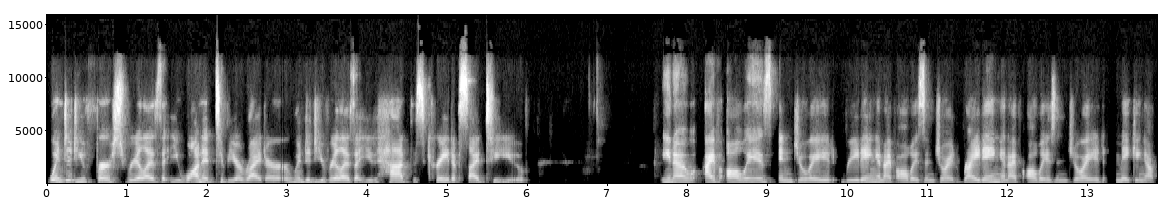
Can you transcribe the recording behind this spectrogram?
When did you first realize that you wanted to be a writer, or when did you realize that you had this creative side to you? You know, I've always enjoyed reading and I've always enjoyed writing and I've always enjoyed making up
